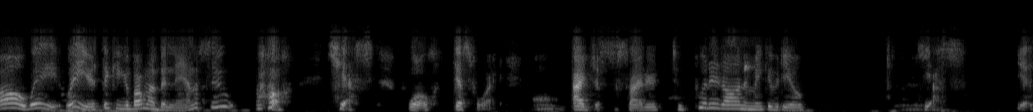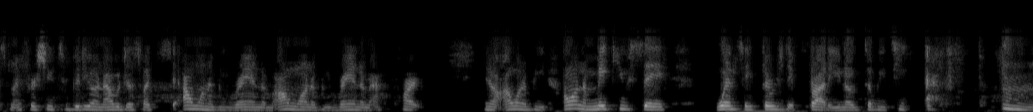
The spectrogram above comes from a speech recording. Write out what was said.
Oh, wait, wait, you're thinking about my banana suit? Oh, yes. Well, guess what? I just decided to put it on and make a video. Yes. Yes, my first YouTube video, and I would just like to say, I want to be random. I want to be random at heart. You know, I want to be, I want to make you say Wednesday, Thursday, Friday, you know, WTF. Mm,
